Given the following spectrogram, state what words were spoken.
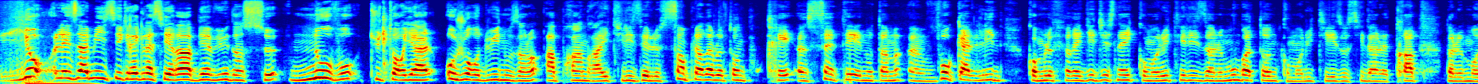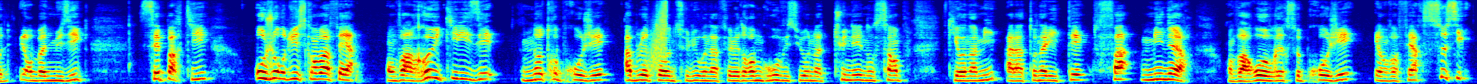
Yo les amis, c'est Greg Lacera, bienvenue dans ce nouveau tutoriel. Aujourd'hui, nous allons apprendre à utiliser le sampler d'Ableton pour créer un synthé et notamment un vocal lead comme le ferait DJ Snake, comme on l'utilise dans le Moombahton, comme on l'utilise aussi dans le trap, dans le mode urban music. C'est parti. Aujourd'hui, ce qu'on va faire, on va réutiliser notre projet Ableton, celui où on a fait le drum groove et celui où on a tuné nos samples qui on a mis à la tonalité Fa mineur. On va rouvrir ce projet et on va faire ceci.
